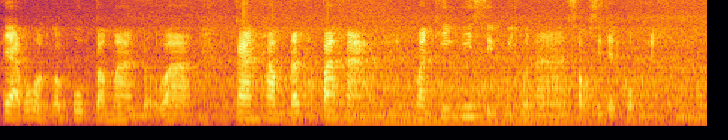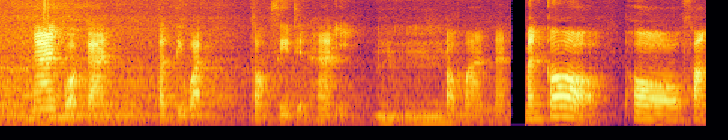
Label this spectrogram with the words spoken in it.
พญาพหลก็พูดประมาณแบบว่า การทำรัฐประหารวันที่ 20 มิถุนา2476 เนี่ย ง่ายกว่าการปฏิวัติ 2475 อีกอืมประมาณนั้น มันก็พอฝั่ง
